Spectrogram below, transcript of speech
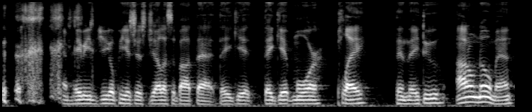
and maybe GOP is just jealous about that. They get they get more play than they do. I don't know, man.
